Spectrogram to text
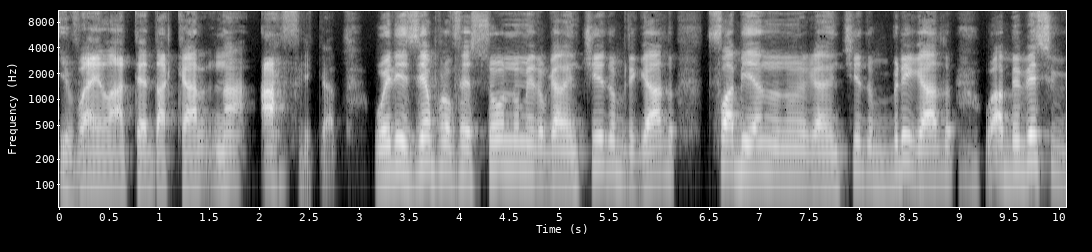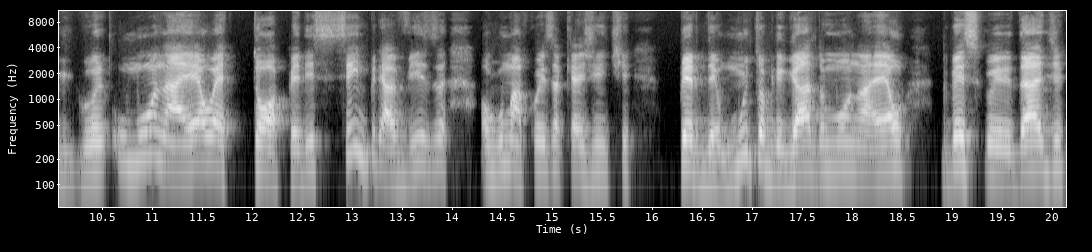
e vai lá até Dakar, na África. O Eliseu, professor, número garantido, obrigado. Fabiano, número garantido, obrigado. O ABB Seguro, o Monael é top, ele sempre avisa alguma coisa que a gente perdeu. Muito obrigado, Monael. ABB Seguridade,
